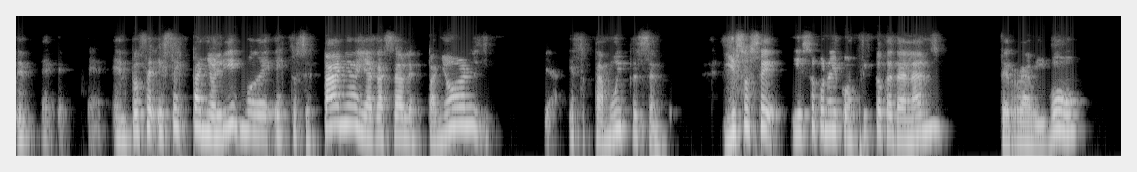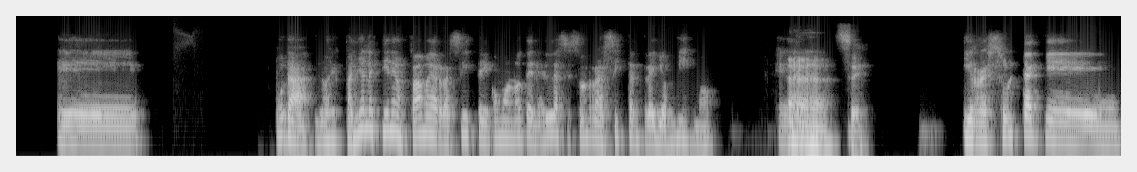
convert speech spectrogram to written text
eh, eh, entonces, ese españolismo de esto es España y acá se habla español, eso está muy presente. Y eso, se, y eso con el conflicto catalán se reavivó. puta, los españoles tienen fama de racista y cómo no tenerla si son racistas entre ellos mismos. sí y resulta que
